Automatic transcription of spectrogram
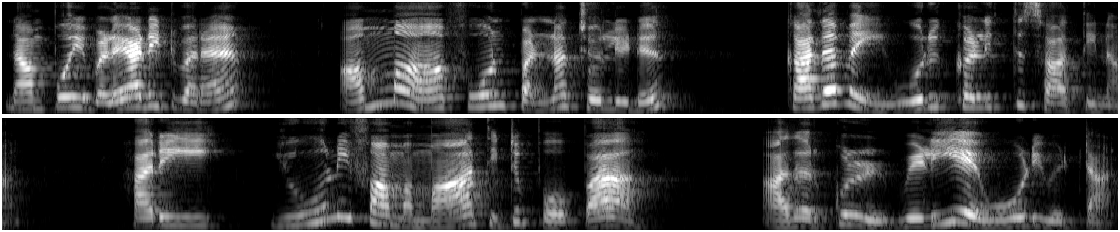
நான் போய் விளையாடிட்டு வரேன். அம்மா ஃபோன் பண்ணா சொல்லிடு. கதவை ஒரு கழித்து சாத்தினான். ஹரி யூனிஃபார்மை மாற்றிட்டு போப்பா. அதற்குள் வெளியே ஓடிவிட்டான்.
